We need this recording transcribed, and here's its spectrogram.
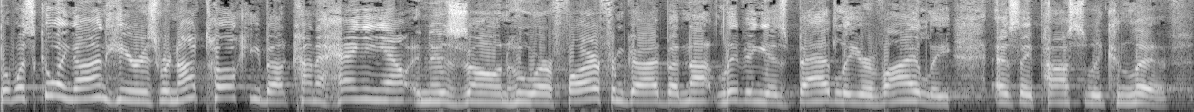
But what's going on here is we're not talking about kind of hanging out in this zone who are far from God but not living as badly or vilely as they possibly can live.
